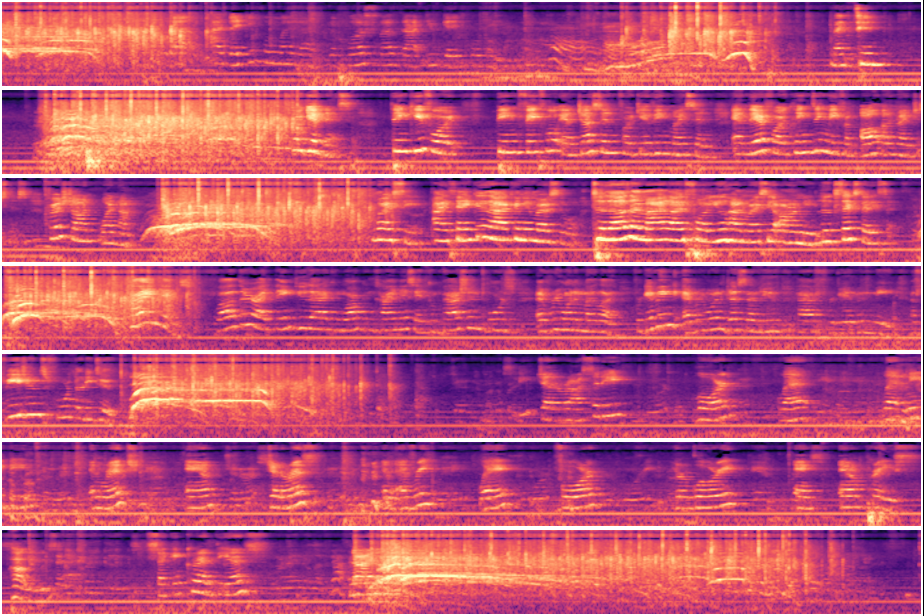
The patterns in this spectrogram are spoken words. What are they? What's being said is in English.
1 John 1 9. Mercy. I thank you that I can be merciful. To those in my life, for you have mercy on me. Luke 6 36. Kindness. Father, I thank you that I can walk in kindness and compassion towards everyone in my life, forgiving everyone just as you have forgiven me. Ephesians 4:32. Generosity. Lord, let, let me be enriched and Generous. in every way for your glory and and, and praise. Hallelujah. Second Corinthians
